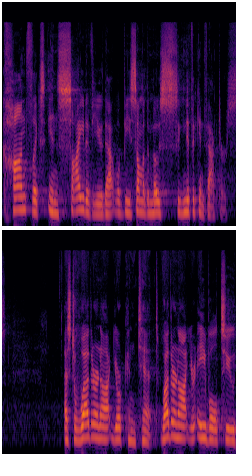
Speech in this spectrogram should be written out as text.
conflicts inside of you that will be some of the most significant factors as to whether or not you're content, whether or not you're able to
